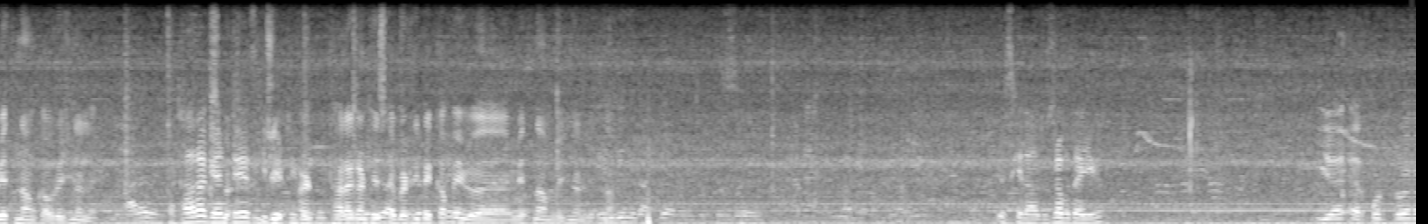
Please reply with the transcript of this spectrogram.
वियतनाम का ओरिजिनल है। अठारह घंटे इसकी बैटरी अठारह घंटे इसका बैटरी बैकअप है। वियतनाम ओरिजिनल वियतनाम इसके अलावा दूसरा बताइएगा। ये एयरपोर्ट प्रो है।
